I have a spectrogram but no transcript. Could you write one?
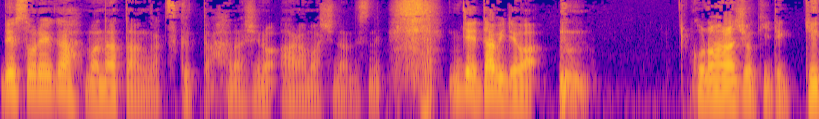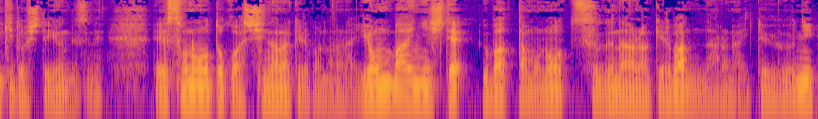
で、それが、まあ、ナタンが作った話のあらましなんですね。で、ダビデはこの話を聞いて激怒して言うんですね。えその男は死ななければならない。4倍にして奪ったものを償わなければならないというふうに、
